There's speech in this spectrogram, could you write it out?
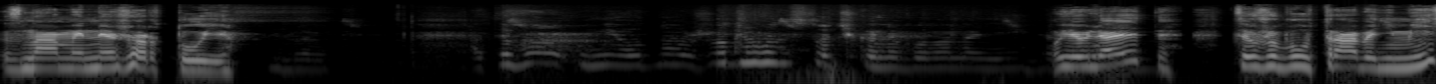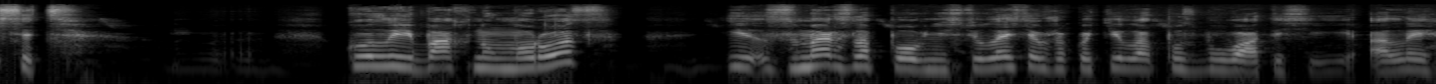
з нами не жартує. А ти було ні одного жодного листочка не було на ній. Уявляєте? Це вже був травень місяць, коли бахнув мороз і змерзла повністю. Леся вже хотіла позбуватися її, але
